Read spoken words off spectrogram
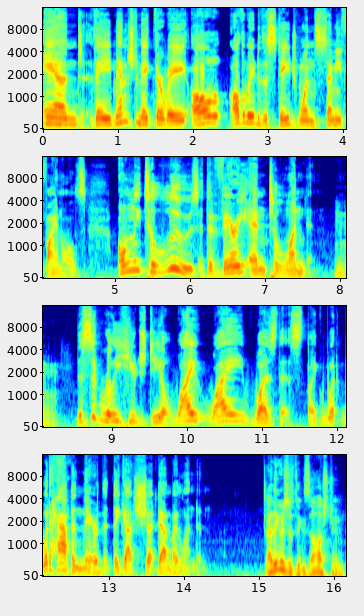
and they manage to make their way all all the way to the stage one semifinals, only to lose at the very end to London. This is a really huge deal. Why why was this? Like what what happened there that they got shut down by London? I think it was just exhaustion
